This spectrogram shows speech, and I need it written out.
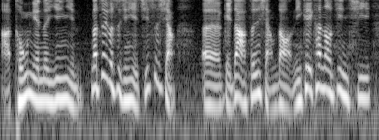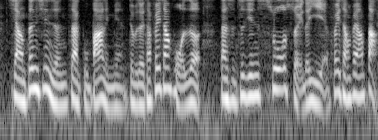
啊童年的阴影。那这个事情也其实想。呃，给大家分享到，你可以看到近期像灯芯人在古巴里面，对不对？它非常火热，但是资金缩水的也非常非常大。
